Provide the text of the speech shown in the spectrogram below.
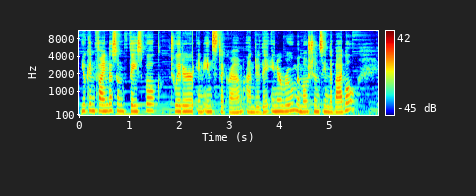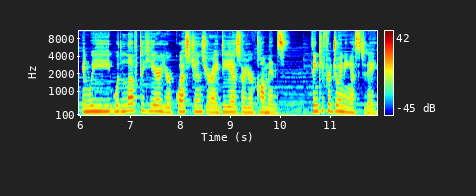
You can find us on Facebook, Twitter, and Instagram under the Inner Room Emotions in the Bible, and we would love to hear your questions, your ideas, or your comments. Thank you for joining us today.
